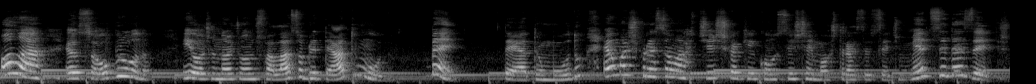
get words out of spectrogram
Olá, eu sou o Bruno e hoje nós vamos falar sobre teatro mudo. Bem, teatro mudo é uma expressão artística que consiste em mostrar seus sentimentos e desejos,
